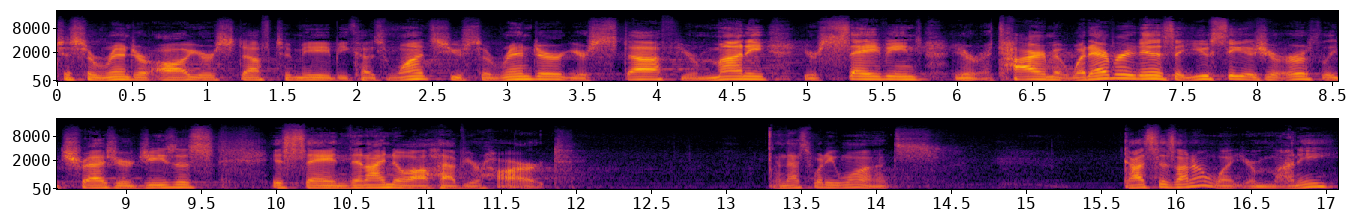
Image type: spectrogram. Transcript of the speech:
to surrender all your stuff to me. Because once you surrender your stuff, your money, your savings, your retirement, whatever it is that you see as your earthly treasure, Jesus is saying, then I know I'll have your heart. And that's what he wants. God says, I don't want your money.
